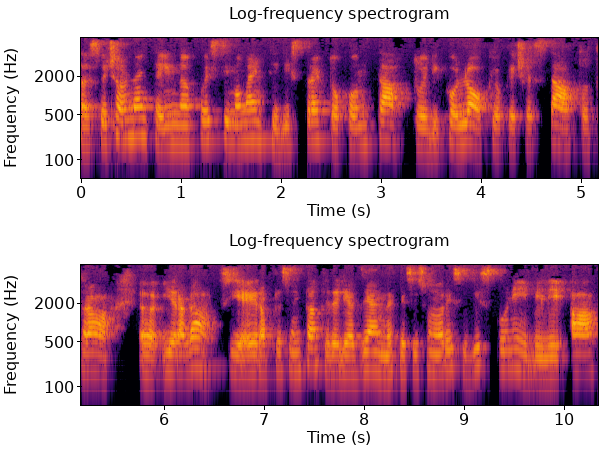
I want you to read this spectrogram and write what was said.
eh, specialmente in questi momenti di stretto contatto e di colloquio che c'è stato tra eh, i ragazzi e i rappresentanti delle aziende che si sono resi disponibili a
